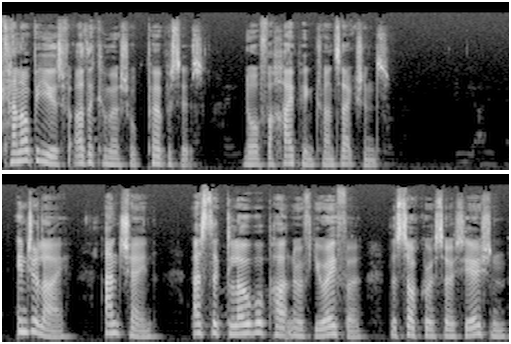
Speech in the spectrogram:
cannot be used for other commercial purposes, nor for hyping transactions. In July, Antchain, as the global partner of UEFA, the soccer association,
